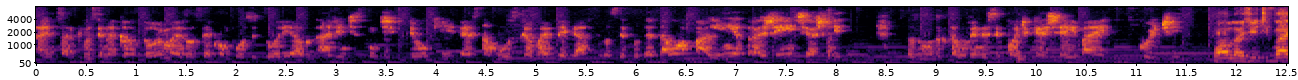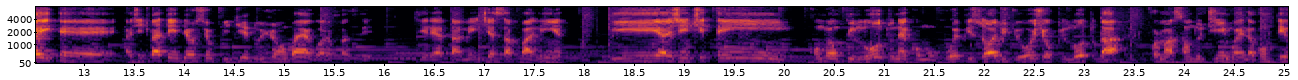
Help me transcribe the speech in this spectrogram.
a gente sabe que você não é cantor, mas você é compositor e a, a, gente sentiu que essa música vai pegar. Se você puder dar uma palhinha pra gente, acho que todo mundo que tá ouvindo esse podcast aí vai curtir. Paulo, a gente vai, é, a gente vai atender o seu pedido, o João vai agora fazer diretamente essa palhinha. E a gente tem, como é um piloto, né? Como o episódio de hoje é o piloto da formação do Dingo, ainda vão ter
